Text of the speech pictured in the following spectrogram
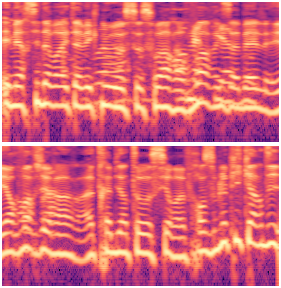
Et merci d'avoir été avec nous ce soir. Au, revoir Isabelle et au revoir, Gérard. À très bientôt sur France Bleu Picardie.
